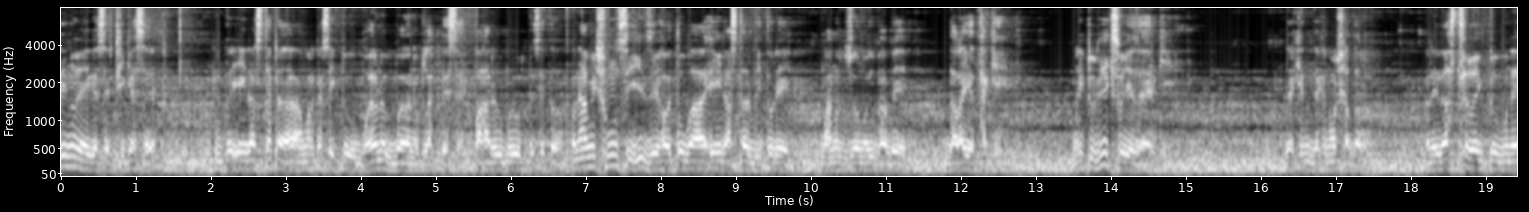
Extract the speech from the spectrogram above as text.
দিন হয়ে গেছে ঠিক আছে। কিন্তু এই রাস্তাটা আমার কাছে একটু ভয়ানক ভয়ানক লাগতেছে। পাহাড়ের উপরে উঠতেছে তো। মানে আমি শুনছি যে হয়তো বা এই রাস্তার ভিতরে মানুষজন ওইভাবে দাঁড়াইয়া থাকে। মানে একটু রিক্স হয়ে যায় আর কি। দেখেন দেখেন অসাধারণ। মানে এই রাস্তাটা একটু মানে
